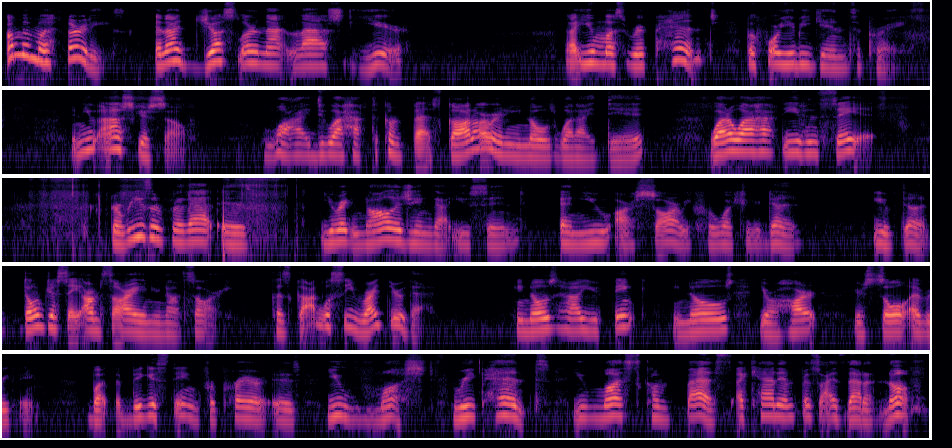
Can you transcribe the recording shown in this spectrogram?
I'm in my 30s, and I just learned that last year. That you must repent before you begin to pray. And you ask yourself, why do I have to confess? God already knows what I did. Why do I have to even say it? The reason for that is you're acknowledging that you sinned and you are sorry for what you've done. You've done. Don't just say I'm sorry and you're not sorry cuz God will see right through that. He knows how you think, he knows your heart, your soul, everything. But the biggest thing for prayer is you must repent. You must confess. I can't emphasize that enough.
